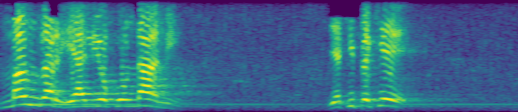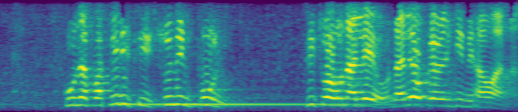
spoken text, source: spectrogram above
Mandhari yaliyoko ndani ya kipekee. Kuna facility swimming pool. Si tuona leo na leo pia wengine hawana.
